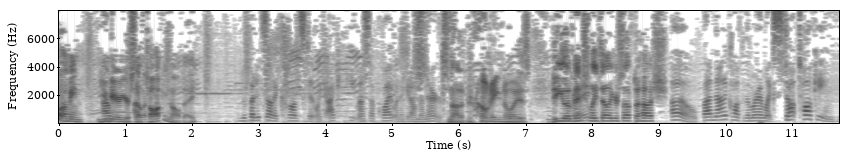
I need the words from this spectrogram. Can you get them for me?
Well, I mean, you I- hear yourself would- talking all day. But it's not a constant. Like I can keep myself quiet when I get on my nerves. It's not a droning noise. Do you eventually tell yourself to hush Oh, by nine o'clock in the morning, I'm like, stop talking.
